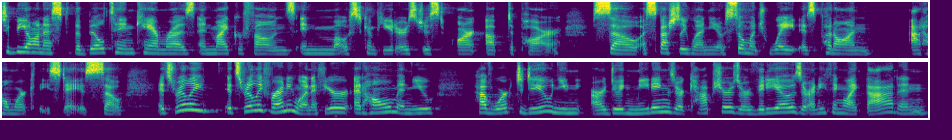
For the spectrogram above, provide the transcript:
To be honest, the built in cameras and microphones in most computers just aren't up to par. So, especially when, you know, so much weight is put on at home work these days. So it's really it's really for anyone. If you're at home and you have work to do and you are doing meetings or captures or videos or anything like that, and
